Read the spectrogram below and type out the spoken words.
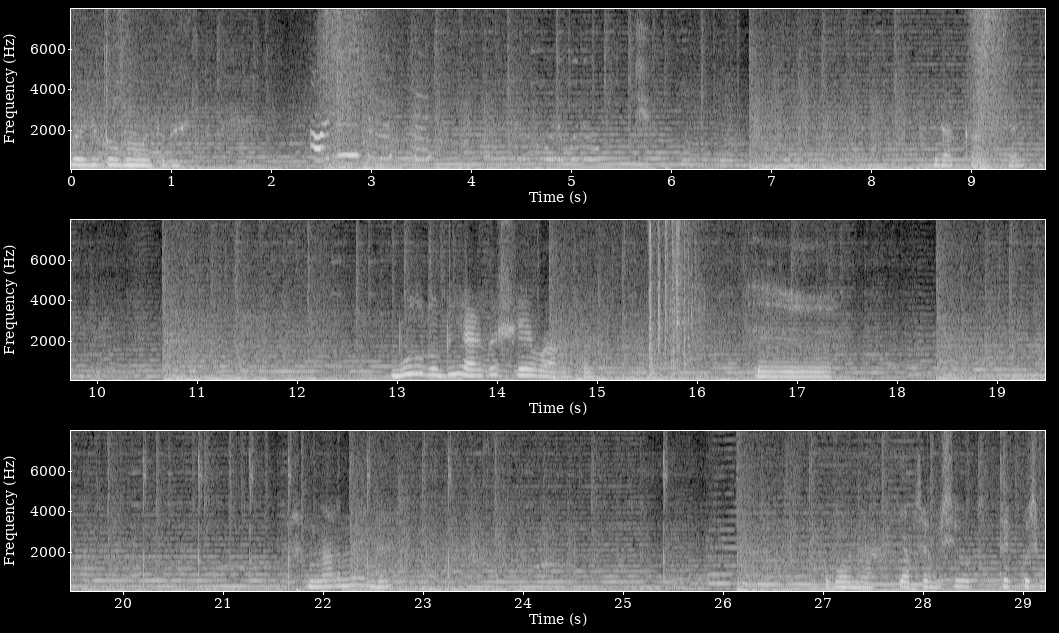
böyle kaldım arkadaşlar. Bir dakika sen. Burada bir yerde şey vardı. Ee, şunlar neydi? Bana yapacak bir şey yok. Tek başıma.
